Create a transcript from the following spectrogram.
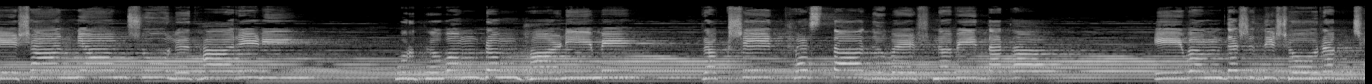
एशान्यां शूलधारिणी ऊर्ध्वं ब्रह्माणि मे रक्षेत्हस्ताद्वैष्णवी तथा एवं दशदिशो रक्षे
